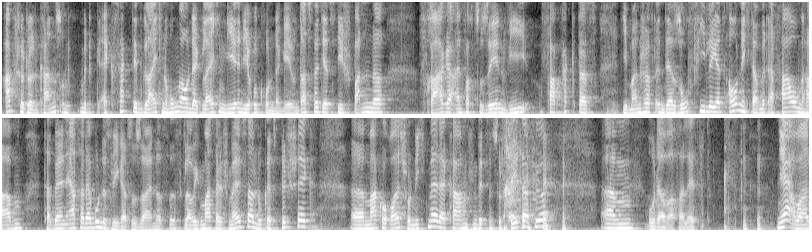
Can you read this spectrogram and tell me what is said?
abschütteln kannst und mit exakt dem gleichen Hunger und der gleichen Gier in die Rückrunde geht. Und das wird jetzt die spannende Frage, einfach zu sehen, wie verpackt das die Mannschaft, in der so viele jetzt auch nicht damit Erfahrung haben, Tabellenerster der Bundesliga zu sein. Das ist, glaube ich, Marcel Schmelzer, Lukas Piszczek, äh, Marco Reus schon nicht mehr, der kam ein bisschen zu spät dafür. ähm, Oder war verletzt. ja, aber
